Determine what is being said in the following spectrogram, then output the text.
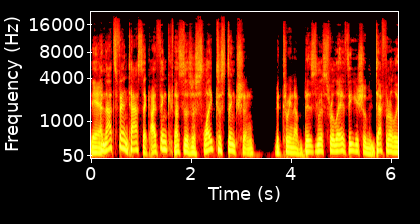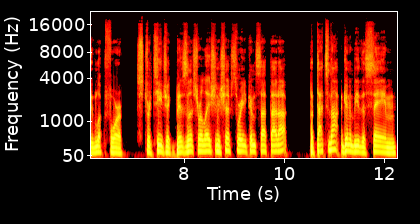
Yeah. And that's fantastic. I think that's there's a slight distinction between a business related. I think you should definitely look for strategic business relationships where you can set that up, but that's not going to be the same.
